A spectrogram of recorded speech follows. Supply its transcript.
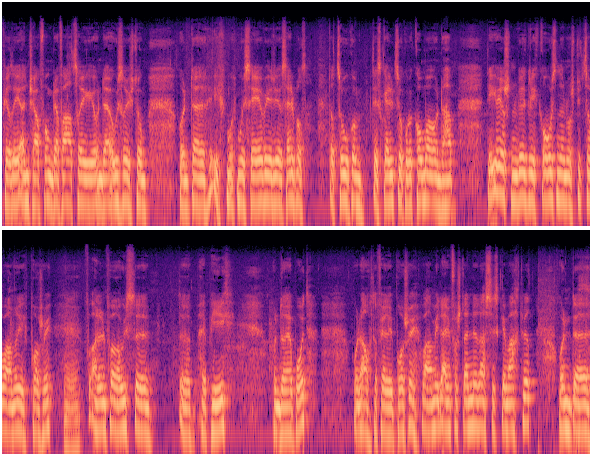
für die Anschaffung der Fahrzeuge und der Ausrüstung. Und äh, ich muss, muss sehen, wie die selber dazu kommt, das Geld zu bekommen und habe die ersten wirklich großen Unterstützer waren natürlich Porsche, mhm. vor allem voraus äh, der Herr Piech und der Herr Bott und auch der Ferry Porsche war mit einverstanden, dass das gemacht wird und äh,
